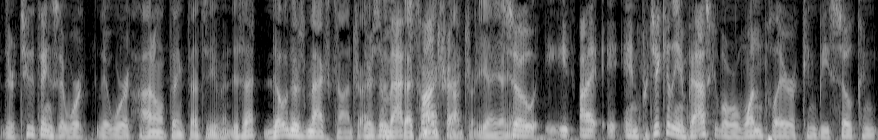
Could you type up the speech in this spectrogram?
There are two things that work. That work. I don't think that's even. Is that? No, there's max contracts. There's a That's- max that's contract. Yeah, yeah, yeah. So, it, I, and particularly in basketball, where one player can be so con,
